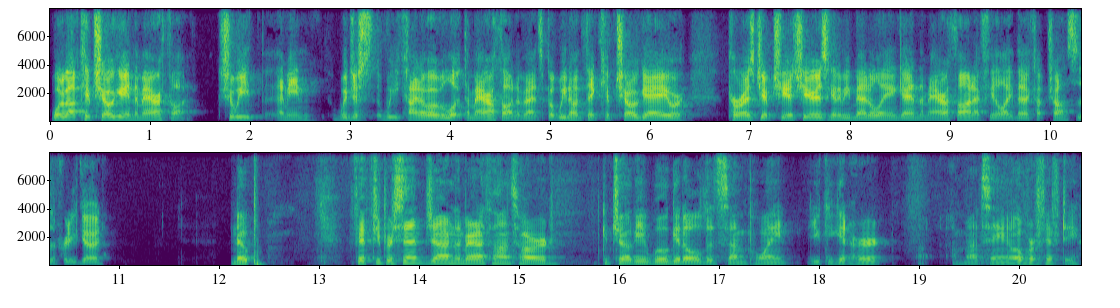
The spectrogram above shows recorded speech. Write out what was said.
What about Kipchoge in the marathon? Should we? I mean, we just we kind of overlooked the marathon events, but we don't think Kipchoge or Peres Jepchirchir is going to be medaling again in the marathon. I feel like their chances are pretty good. Nope. Fifty percent, John. The marathon's hard. Kipchoge will get old at some point. You could get hurt. I'm not saying over 50.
